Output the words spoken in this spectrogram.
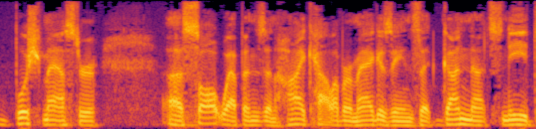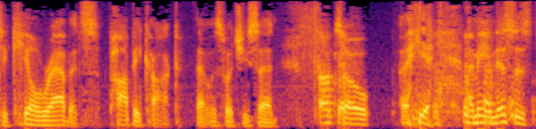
Bushmaster assault weapons and high caliber magazines that gun nuts need to kill rabbits. Poppycock. That was what she said. Okay. So yeah, I mean, this is,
